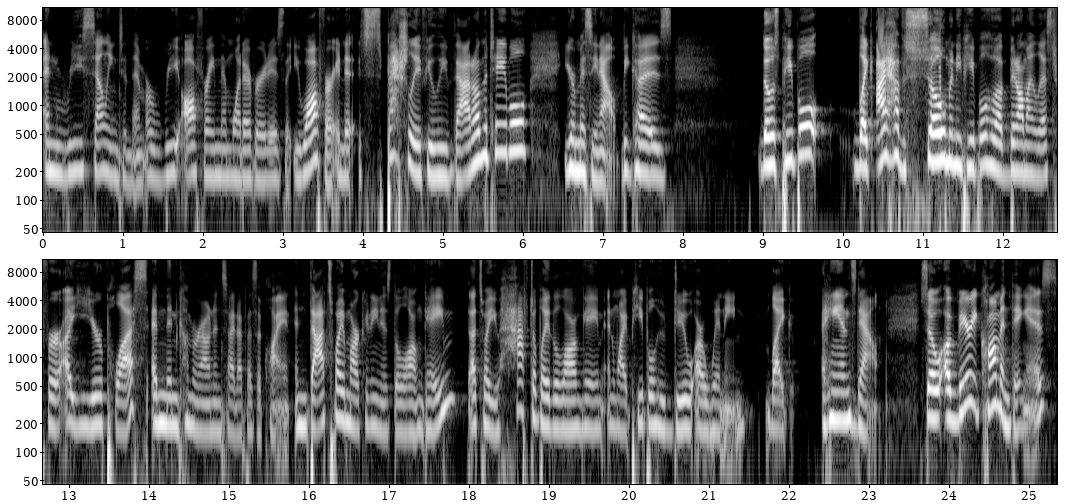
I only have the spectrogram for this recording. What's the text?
and reselling to them or reoffering them whatever it is that you offer. And especially if you leave that on the table, you're missing out because those people like I have so many people who have been on my list for a year plus and then come around and sign up as a client. And that's why marketing is the long game. That's why you have to play the long game and why people who do are winning. Like hands down. So a very common thing is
